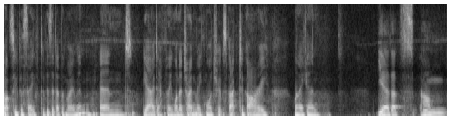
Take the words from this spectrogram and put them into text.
not super safe to visit at the moment. And yeah, I definitely want to try and make more trips back to K'gari when I can. Yeah, that's um,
